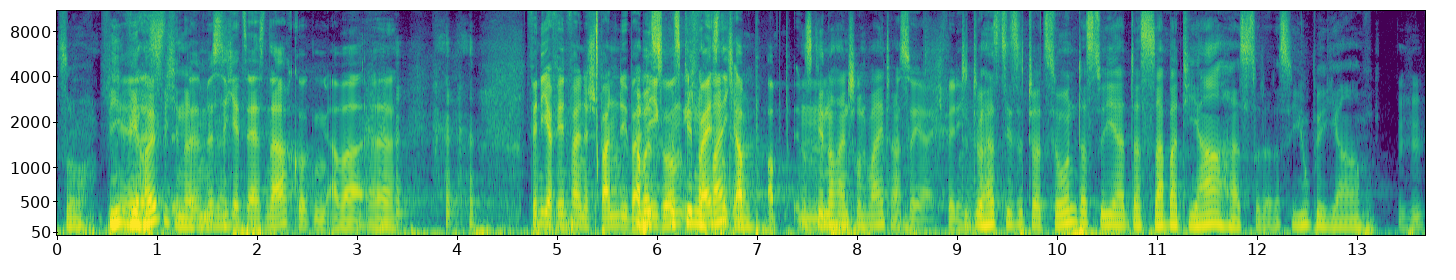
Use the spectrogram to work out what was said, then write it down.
So, wie, ja, wie das, häufig in der Bibel. müsste ich jetzt erst nachgucken, aber äh, Finde ich auf jeden Fall eine spannende Überlegung. Aber es, es geht ich noch weiß weiter. nicht, ob, ob Es geht noch einen Schritt weiter. Achso, ja, ich will nicht. Du, du, hast die Situation, dass du ja das Sabbatjahr hast oder das Jubeljahr, mhm.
